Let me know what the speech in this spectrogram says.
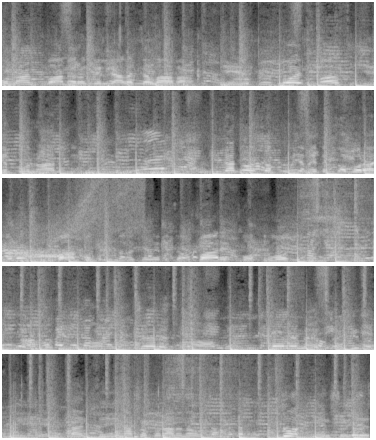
У нас з вами розділялася лава. І хтось з вас є. Для того, щоб уявити, хто поранений, вам потрібно розділитися в пари по троє. Нам потрібно через лаву перенести від однієї станції нашого пораненого учасника до іншої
